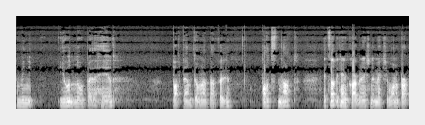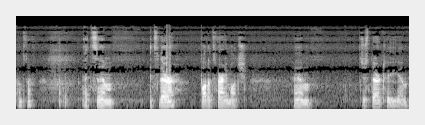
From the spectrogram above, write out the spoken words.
I mean, you wouldn't know it by the head, but them don't let that fool you. But it's not. It's not the kind of carbonation that makes you want to burp and stuff. It's um, it's there, but it's very much um, just there to um,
